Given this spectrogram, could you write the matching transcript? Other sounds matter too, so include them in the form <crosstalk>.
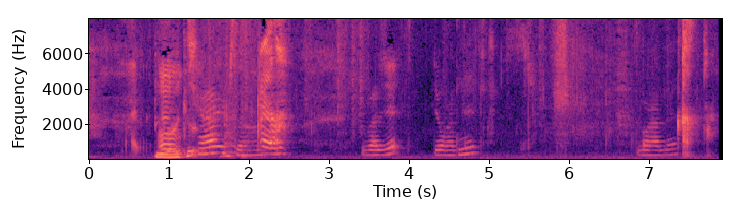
Do you like it? Tiger. You want it? Do you want it? Do you want it?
